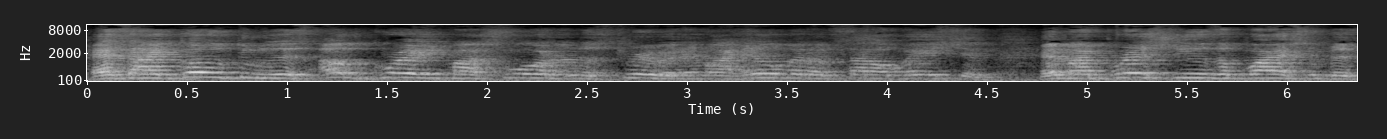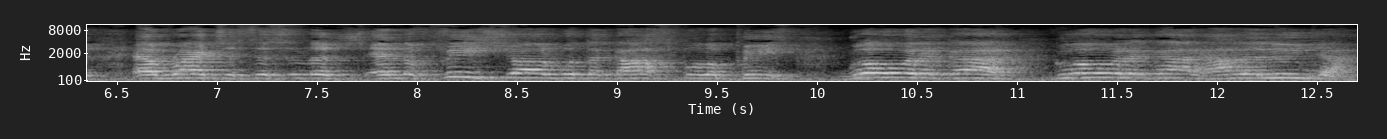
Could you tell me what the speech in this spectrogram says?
As I go through this, upgrade my sword of the Spirit and my helmet of salvation and my breast shields of righteousness and the, and the feet shod with the gospel of peace. Glory to God. Glory to God. Hallelujah.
